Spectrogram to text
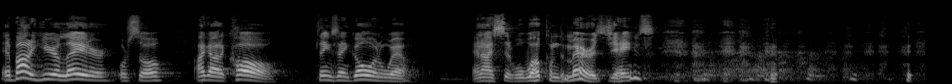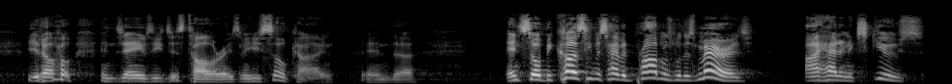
And about a year later or so, I got a call. Things ain't going well. And I said, Well, welcome to marriage, James. you know. And James, he just tolerates me. He's so kind, and uh, and so because he was having problems with his marriage, I had an excuse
